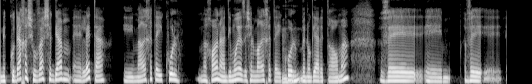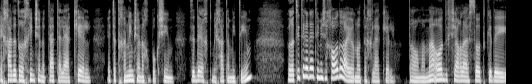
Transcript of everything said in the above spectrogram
נקודה חשובה שגם העלית היא מערכת העיכול נכון? הדימוי הזה של מערכת העיכול mm-hmm. בנוגע לטראומה. ו, אה, ואחד הדרכים שנתת לעכל את התכנים שאנחנו פוגשים זה דרך תמיכת עמיתים. ורציתי לדעת אם יש לך עוד רעיונות איך לעכל טראומה, מה עוד אפשר לעשות כדי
